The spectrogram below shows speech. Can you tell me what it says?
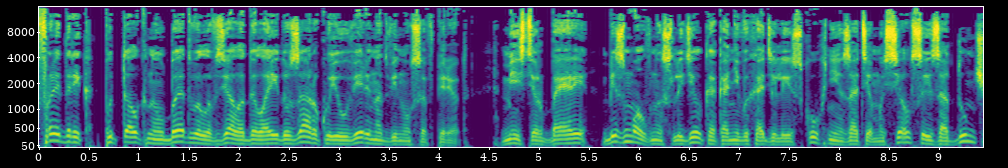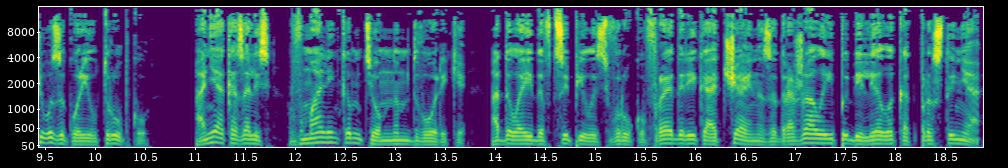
Фредерик подтолкнул Бэдвелла, взял Аделаиду за руку и уверенно двинулся вперед. Мистер Берри безмолвно следил, как они выходили из кухни, затем уселся и задумчиво закурил трубку. Они оказались в маленьком темном дворике. Аделаида вцепилась в руку Фредерика, отчаянно задрожала и побелела, как простыня.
